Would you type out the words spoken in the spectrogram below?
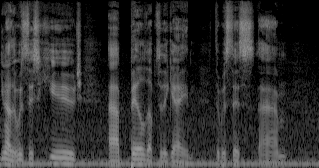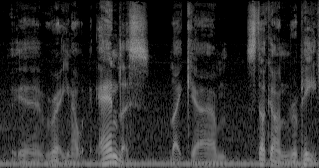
You know, there was this huge uh, build up to the game. There was this, um, uh, you know, endless, like um, stuck on repeat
